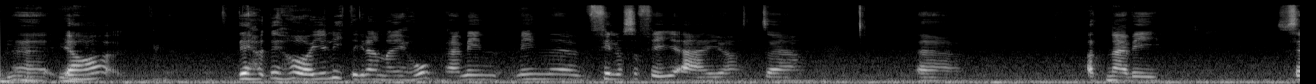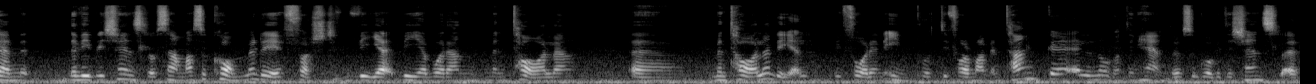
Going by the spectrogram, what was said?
Du Eh, ja, det, det hör ju lite grann ihop här. Min, min eh, filosofi är ju att, eh, eh, att när vi sen när vi blir känslosamma så kommer det först via, via våran mentala, eh, mentala del. Vi får en input i form av en tanke eller någonting händer och så går vi till känslor.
